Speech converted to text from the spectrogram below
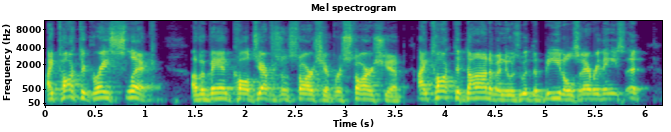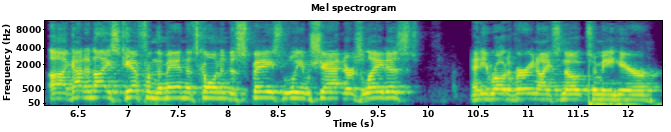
I talked to Grace Slick of a band called Jefferson Starship or Starship. I talked to Donovan, who was with the Beatles and everything. He said, uh, I got a nice gift from the man that's going into space, William Shatner's latest. And he wrote a very nice note to me here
